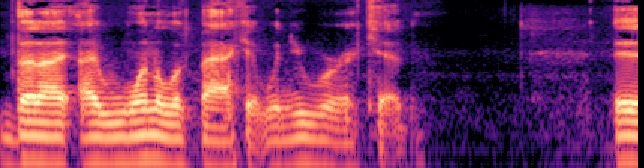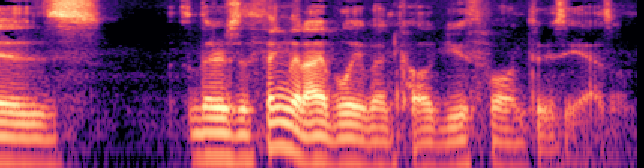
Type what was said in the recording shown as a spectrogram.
that I, I want to look back at when you were a kid is there's a thing that I believe in called youthful enthusiasm.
